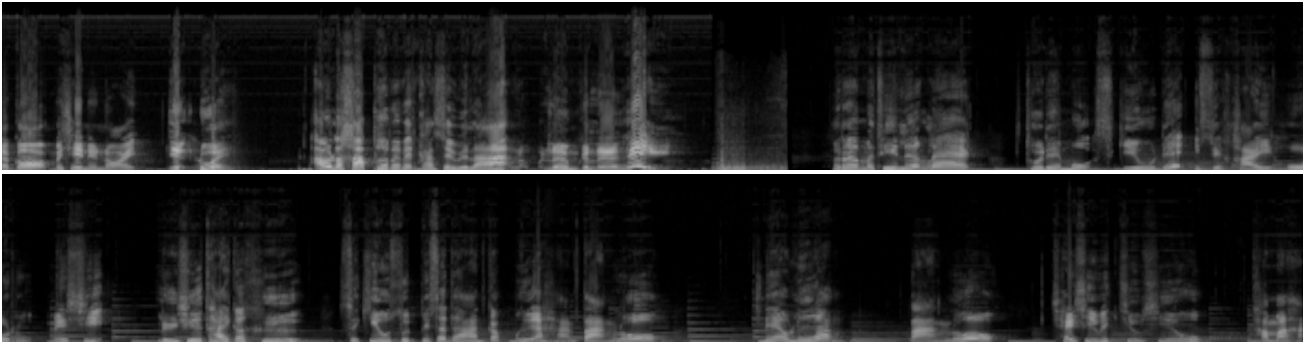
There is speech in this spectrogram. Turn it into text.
แล้วก็ไม่ใช่น้อยๆเยอะด้วย เอาละครับเพื่อไม่เป็นการเสียเวลาเรามาเริ่มกันเลย เริ่มมาที่เรื่องแรก โทเดโมสกิลเดอิเซไคโฮรุเมชิ หรือชื่อไทยก็คือ สกิลสุดพิสดารกับมื้ออาหารต่างโลก แนวเรื่อง ต่างโลก ใช้ชีวิตชิวๆทำอาห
